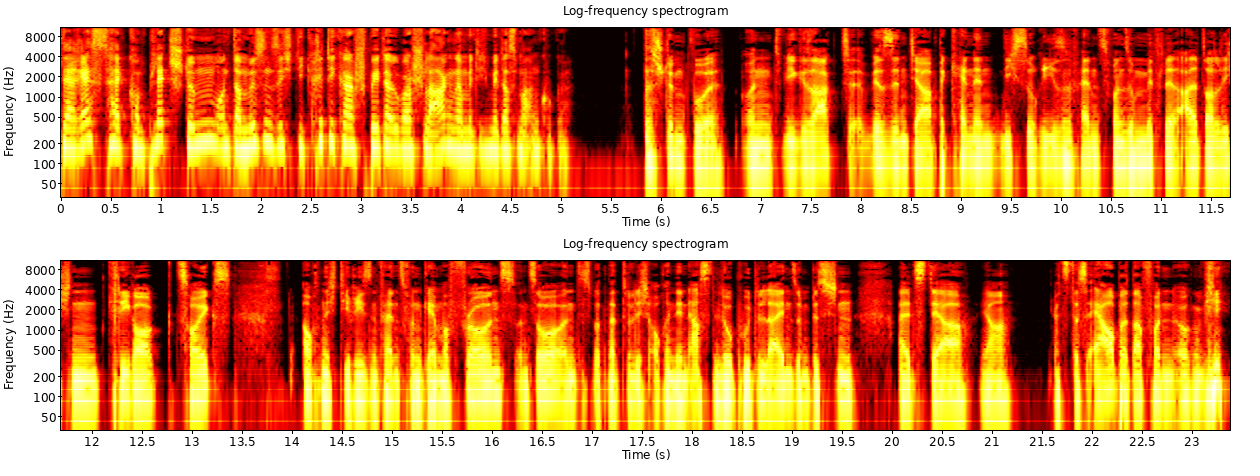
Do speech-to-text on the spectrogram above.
der Rest halt komplett stimmen und da müssen sich die Kritiker später überschlagen, damit ich mir das mal angucke. Das stimmt wohl. Und wie gesagt, wir sind ja bekennend nicht so Riesenfans von so mittelalterlichen Kriegerzeugs. Auch nicht die Riesenfans von Game of Thrones und so. Und es wird natürlich auch in den ersten Lobhudeleien so ein bisschen als der, ja, als das Erbe davon irgendwie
